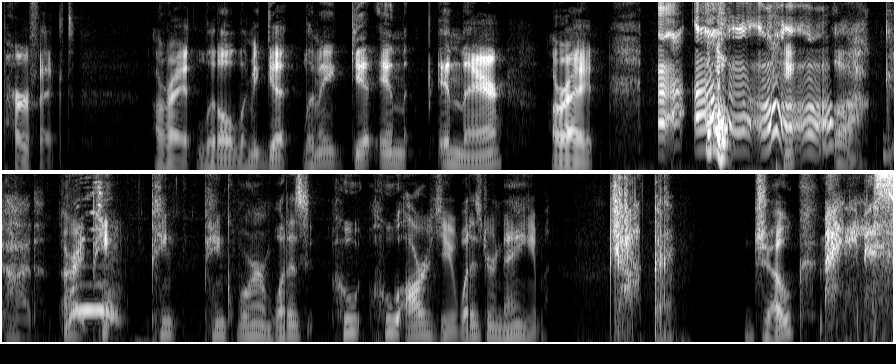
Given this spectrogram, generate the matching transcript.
Perfect. All right, little. Let me get. Let me get in in there. All right. Pink, oh God. All right, pink pink pink worm. What is who who are you? What is your name? Joke. Joke? My name is Chuck.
